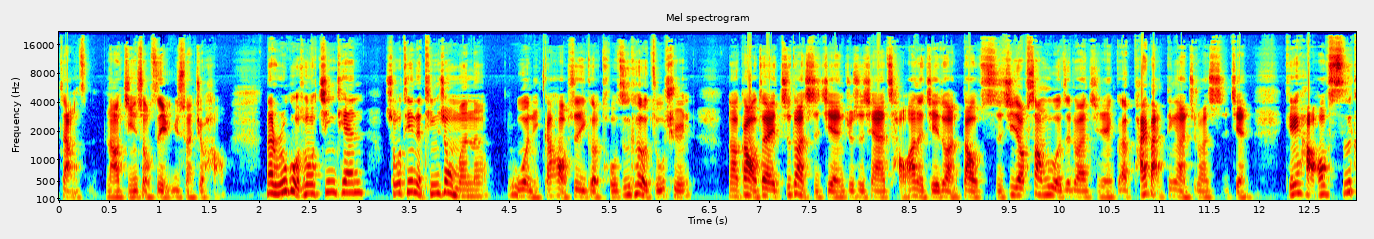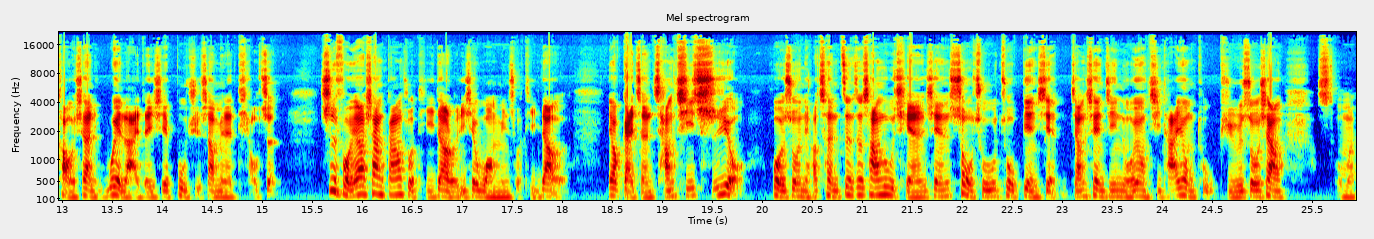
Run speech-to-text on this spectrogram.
这样子，然后谨守自己预算就好。那如果说今天收听的听众们呢，如果你刚好是一个投资客族群，那刚好在这段时间，就是现在草案的阶段到实际要上路的这段时间，呃，排版定案这段时间，可以好好思考一下你未来的一些布局上面的调整，是否要像刚刚所提到的一些网民所提到的，要改成长期持有，或者说你要趁政策上路前先售出做变现，将现金挪用其他用途，比如说像我们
